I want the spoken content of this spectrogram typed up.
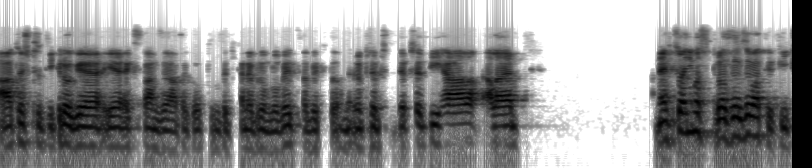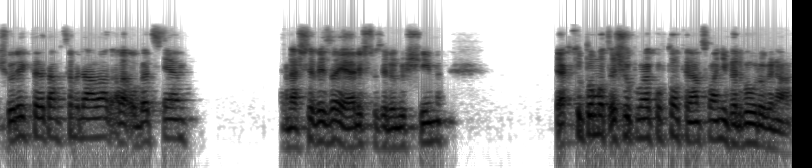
A to čtvrtý krok je, je expanze. Já tak o tom teďka nebudu mluvit, abych to nepředbíhal, ale nechci ani moc prozrazovat ty featurey, které tam chceme dávat, ale obecně naše vize je, když to zjednoduším, jak chci pomoct e-shopům jako v tom financování ve dvou rovinách.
